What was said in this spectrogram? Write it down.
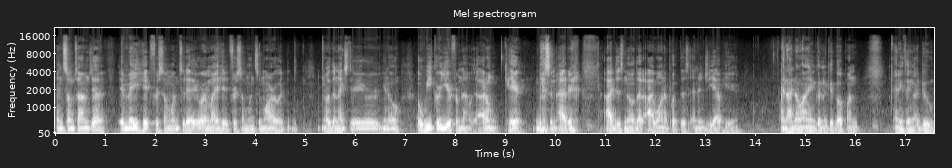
And sometimes, yeah, it may hit for someone today, or it might hit for someone tomorrow, or the next day, or you know, a week or year from now. I don't care. It doesn't matter. I just know that I want to put this energy out here, and I know I ain't gonna give up on anything I do.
